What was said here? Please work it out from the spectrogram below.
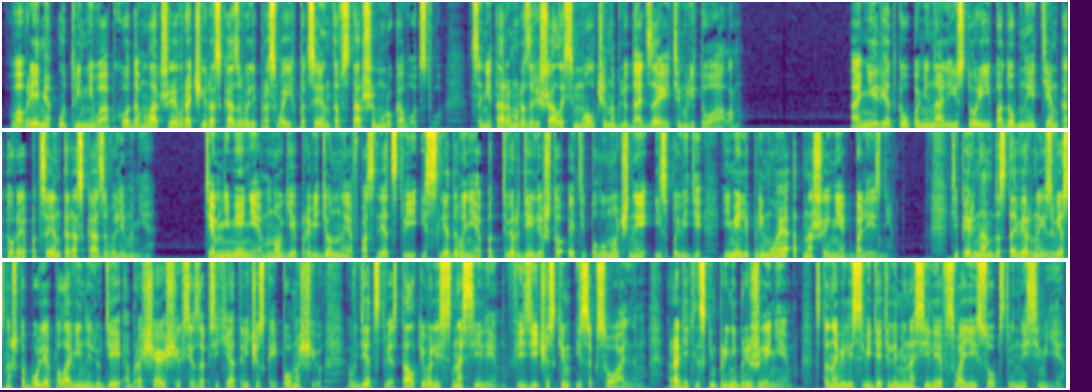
Во время утреннего обхода младшие врачи рассказывали про своих пациентов старшему руководству. Санитарам разрешалось молча наблюдать за этим ритуалом. Они редко упоминали истории, подобные тем, которые пациенты рассказывали мне. Тем не менее, многие проведенные впоследствии исследования подтвердили, что эти полуночные исповеди имели прямое отношение к болезни. Теперь нам достоверно известно, что более половины людей, обращающихся за психиатрической помощью, в детстве сталкивались с насилием, физическим и сексуальным, родительским пренебрежением, становились свидетелями насилия в своей собственной семье.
